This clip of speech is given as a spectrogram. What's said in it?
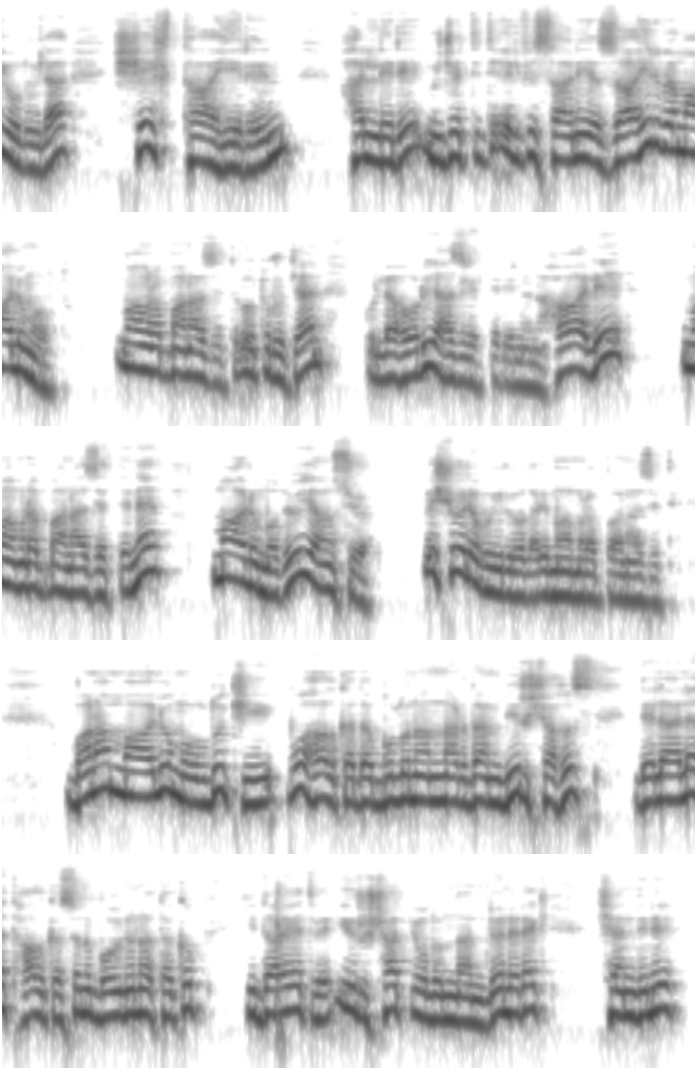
yoluyla Şeyh Tahir'in halleri Müceddidi Elfisani'ye zahir ve malum oldu. İmam Rabbani Hazretleri otururken bu Lahori Hazretleri'nin hali İmam Rabbani Hazretleri'ne malum oluyor, yansıyor. Ve şöyle buyuruyorlar İmam Rabbani Hazretleri. Bana malum oldu ki bu halkada bulunanlardan bir şahıs delalet halkasını boynuna takıp hidayet ve irşat yolundan dönerek kendini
